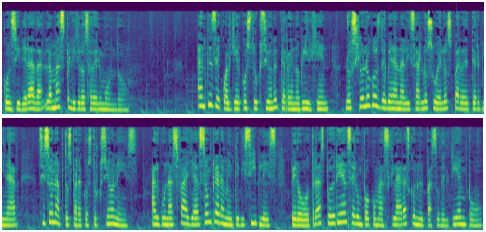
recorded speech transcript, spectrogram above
considerada la más peligrosa del mundo. Antes de cualquier construcción de terreno virgen, los geólogos deben analizar los suelos para determinar si son aptos para construcciones. Algunas fallas son claramente visibles, pero otras podrían ser un poco más claras con el paso del tiempo.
